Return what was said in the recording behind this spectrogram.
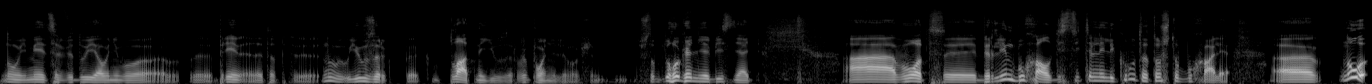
Ну, имеется в виду, я у него э, этот, э, ну, юзер, э, платный юзер, вы поняли, в общем, чтобы долго не объяснять. А, вот, Берлин бухал. Действительно ли круто то, что бухали? Ну,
